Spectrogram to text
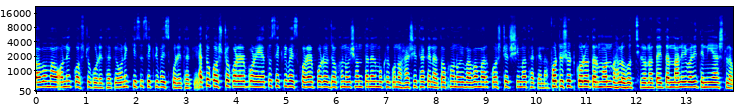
বাবা মা অনেক কষ্ট করে থাকে, অনেক কিছু স্যাক্রিফাইস করে থাকে। এত কষ্ট করার পরে, এত স্যাক্রিফাইস করার পরেও যখন ওই সন্তানের মুখে কোনো হাসি থাকে না, তখন ওই বাবা মার কষ্টের সীমা থাকে না। ফটোশুট করেও তার মন ভালো হচ্ছিল না, তাই তার নানির বাড়িতে নিয়ে আসলাম।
